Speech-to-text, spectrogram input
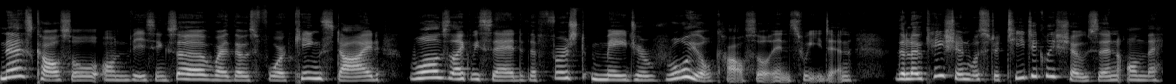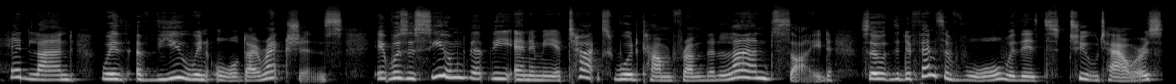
Näs Castle on Visingsö, where those four kings died, was, like we said, the first major royal castle in Sweden. The location was strategically chosen on the headland with a view in all directions. It was assumed that the enemy attacks would come from the land side, so the defensive wall with its two towers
